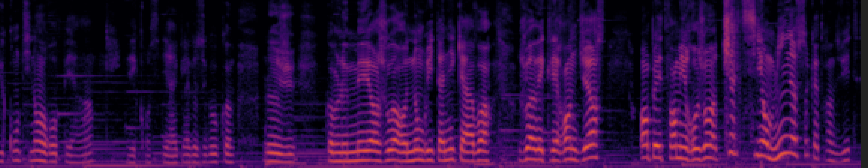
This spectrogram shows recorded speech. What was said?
du continent européen. Il est considéré à Glasgow comme comme le meilleur joueur non britannique à avoir joué avec les Rangers. En pleine forme, il rejoint Chelsea en 1998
